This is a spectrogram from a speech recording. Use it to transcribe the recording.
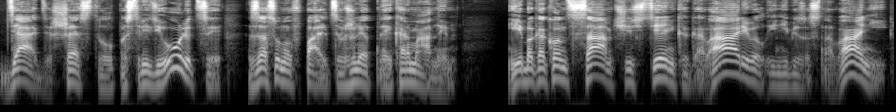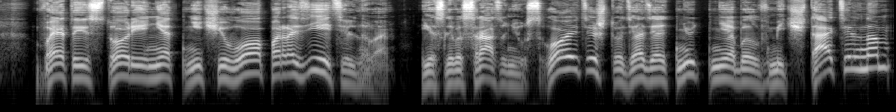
дядя шествовал посреди улицы, засунув пальцы в жилетные карманы, ибо, как он сам частенько говаривал, и не без оснований, в этой истории нет ничего поразительного, если вы сразу не усвоите, что дядя отнюдь не был в мечтательном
